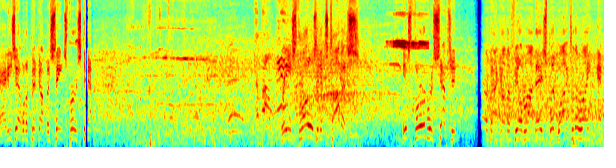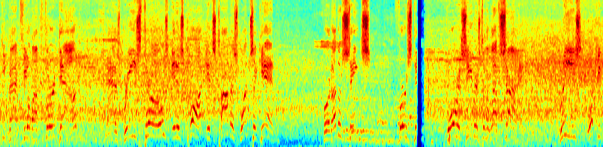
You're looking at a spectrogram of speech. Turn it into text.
And he's able to pick up the Saints first down. Brees throws and it's Thomas. His third reception. The field, Rondé split wide to the right. Empty backfield on third down. As Brees throws, it is caught. It's Thomas once again for another Saints first down. Four receivers to the left side. Brees looking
